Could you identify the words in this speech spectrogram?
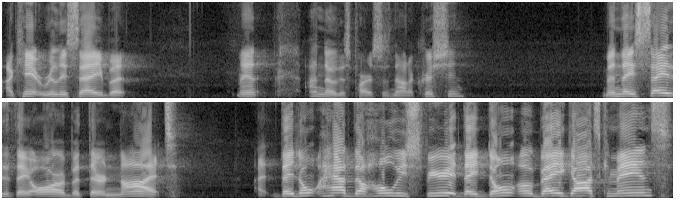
I can't really say, but man, I know this person's not a Christian. Man, they say that they are, but they're not. Uh, they don't have the Holy Spirit, they don't obey God's commands.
